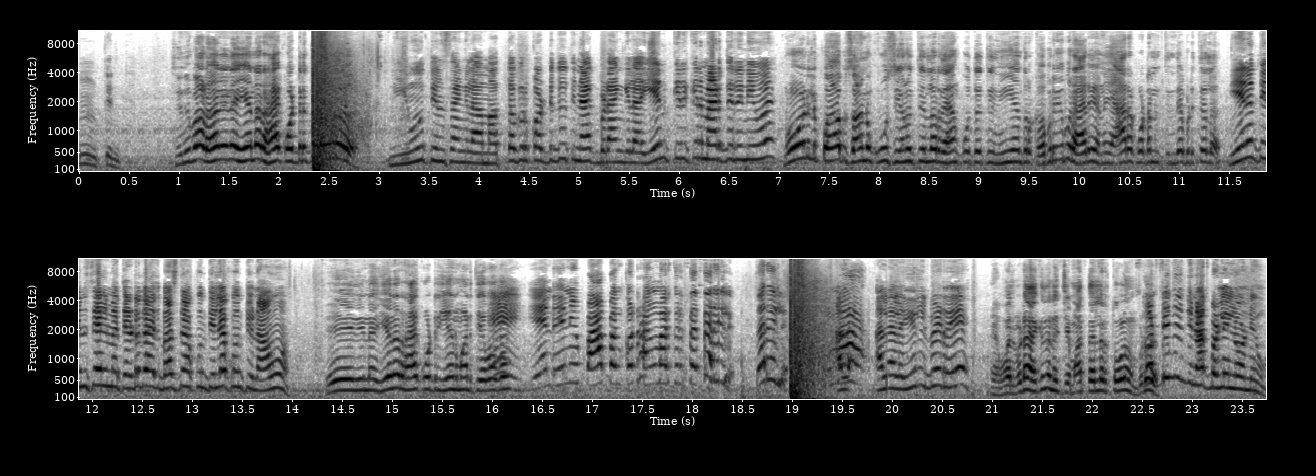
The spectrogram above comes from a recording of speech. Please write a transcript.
ಹ್ಮ್ ತಿನ್ಬೇಡ ನೀನು ಏನಾರ ಹಾಕಿ ಕೊಟ್ಟಿರ್ತಾರ ಅವ್ರು ನೀವು ತಿನ್ಸಂಗಿಲ್ಲ ಮತ್ತೊಬ್ರು ಕೊಟ್ಟಿದ್ದು ತಿನ್ನಾಕ್ ಬಿಡಂಗಿಲ್ಲ. ಏನ್ ಕಿರಿಕಿರಿ ಮಾಡ್ತೀರಿ ನೀವು? ನೋಡ್ಲಿ ಪಾಪ ಸಣ್ಣ ಕೂಸು ಏನು ತಿನ್ಲಾರ್ದ ಹೆಂಗ್ ಕೂತೈತಿ? ನೀ ಅಂದ್ರೆ ಕಬ್ರಿಗೆ ಬರ ಹಾರಿ ಯಾರ ಕೊಟ್ಟನ ತಿಂದೇ ಬಿಡ್ತಿಲ್ಲ ಏನು ತಿನ್ಸಲ್ಲ ಮತ್ತೆ ಬಸ್ ಬಸ್ನಾಗ ಕುಂತಿಲ್ಲ ಕುಂತೀವಿ ನಾವು. ಏ ನಿನ್ನ ಏನಾರ ಹಾಕಿ ಕೊಟ್ರಿ ಏನ್ ಮಾಡ್ತಿ ಯಾವಾಗ ಏನ್ರಿ ನೀವು ಪಾಪ ಅನ್ಕೊಟ್ರೆ ಹಂಗ್ ಮಾಡ್ತಿರ್ತ ತರಿಲ್ಲ ತರಿಲ್ಲ ಅಲ್ಲ ಅಲ್ಲ ಇಲ್ಲಿ ಬಿಡ್ರಿ. ಏ, ಹೊಲ್ ಬಿಡ ಹಾಕಿದ್ರೆ ನಿಚ್ಚೆ ಮತ್ತೆಲ್ಲರೂ ತೊಗೊಳನ್ ಬಿಡು. ಕೊಟ್ಟಿದ್ದು ತಿನ್ನಾಕ್ ಬಿಡ್ಲಿಲ್ಲ ನೋಡಿ ನೀವು.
